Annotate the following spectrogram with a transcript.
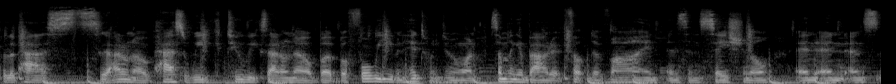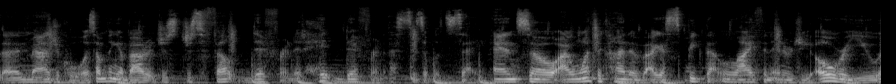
for the past, I don't know, past week, two weeks, I don't know. But before we even hit 2021, something about it felt divine and sensational and, and, and, and magical. Something about it just, just felt different. It hit different, as Cesar would say. And so I want to kind of, I guess, speak that life and energy over you.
